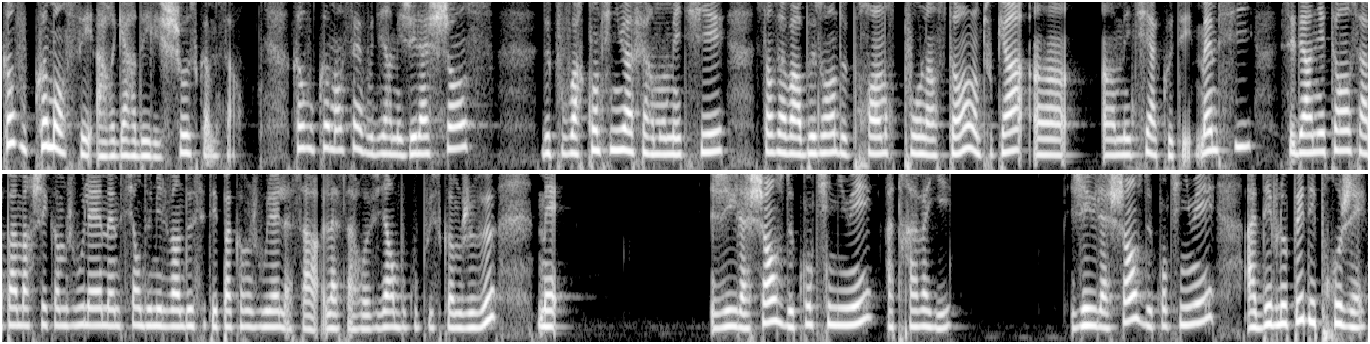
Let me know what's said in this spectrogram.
Quand vous commencez à regarder les choses comme ça, quand vous commencez à vous dire mais j'ai la chance de pouvoir continuer à faire mon métier sans avoir besoin de prendre pour l'instant, en tout cas, un, métier à côté. Même si ces derniers temps, ça n'a pas marché comme je voulais, même si en 2022, c'était pas comme je voulais, là là, ça revient beaucoup plus comme je veux. Mais j'ai eu la chance de continuer à travailler, j'ai eu la chance de continuer à développer des projets.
